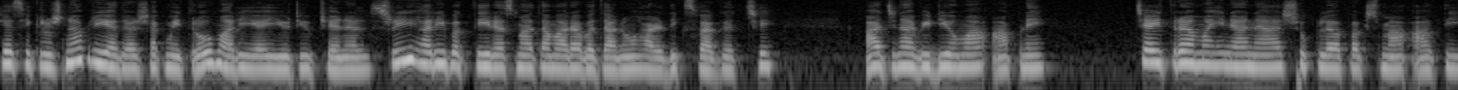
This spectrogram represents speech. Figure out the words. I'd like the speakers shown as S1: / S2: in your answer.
S1: જય શ્રી કૃષ્ણ, પ્રિય દર્શક મિત્રો. મારી આ યુટ્યુબ ચેનલ શ્રી હરિભક્તિ રસમાં તમારા બધાનું હાર્દિક સ્વાગત છે. આજના વિડીયોમાં આપણે ચૈત્ર મહિનાના શુક્લ પક્ષમાં આવતી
